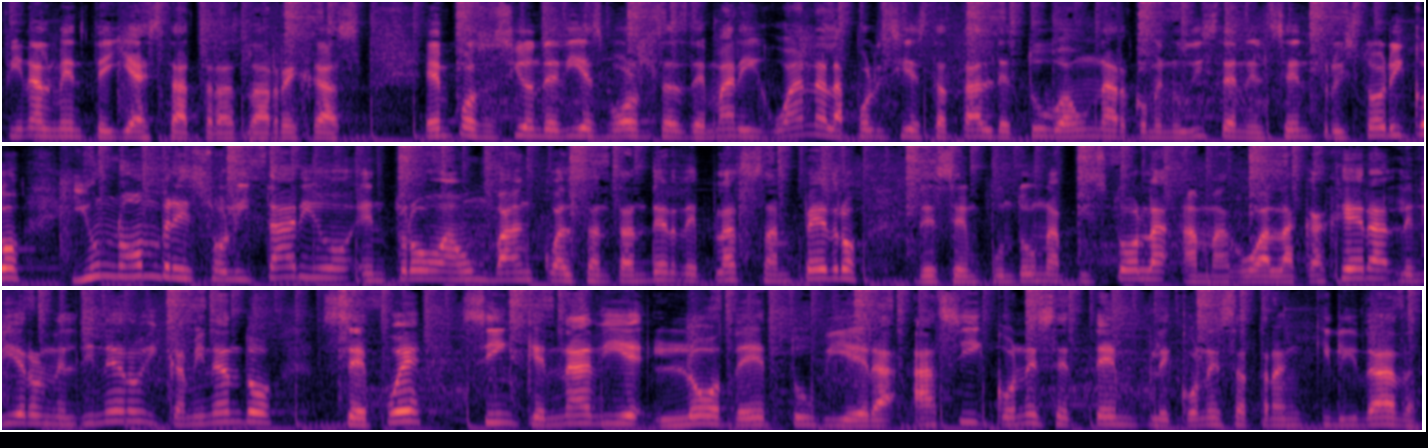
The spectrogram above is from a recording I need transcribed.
Finalmente ya está tras las rejas. En posesión de 10 bolsas de marihuana, la Policía Estatal detuvo a un narcomenudista en el centro histórico y un hombre solitario entró a un banco al Santander de Plaza San Pedro, desempuntó una pistola, amagó a la cajera, le dieron el dinero y caminando se fue sin que nadie lo detuviera así con ese temple, con esa tranquilidad.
